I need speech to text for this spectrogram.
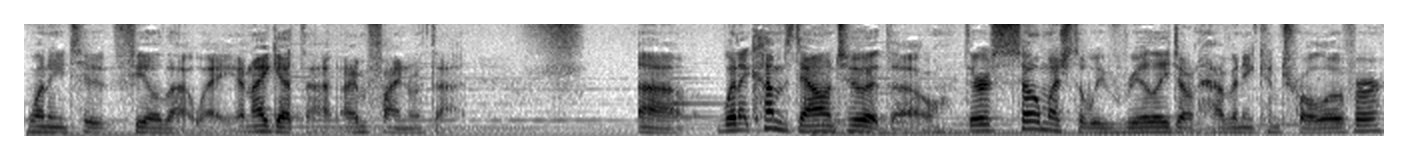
wanting to feel that way. And I get that. I'm fine with that. Uh, when it comes down to it, though, there's so much that we really don't have any control over.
